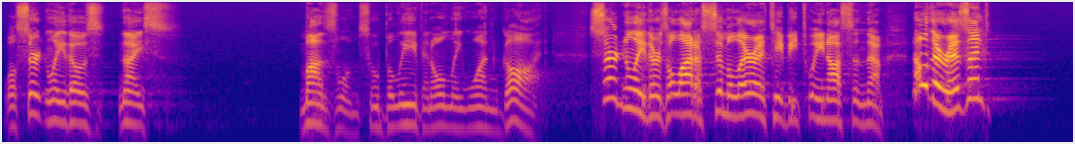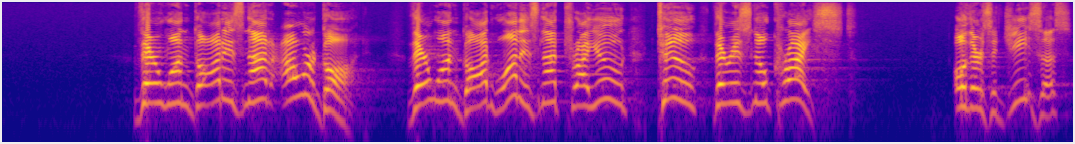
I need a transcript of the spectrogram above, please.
Well, certainly those nice Muslims who believe in only one God Certainly, there's a lot of similarity between us and them. No, there isn't. Their one God is not our God. Their one God, one, is not triune. Two, there is no Christ. Oh, there's a Jesus.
